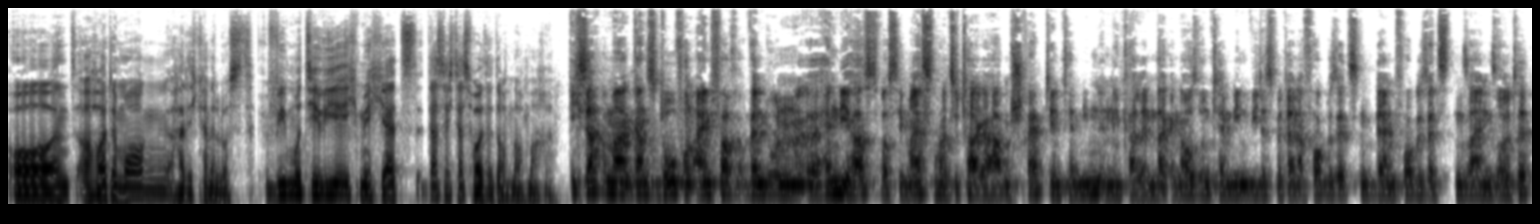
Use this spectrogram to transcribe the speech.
und heute Morgen hatte ich keine Lust. Wie motiviere ich mich jetzt, dass ich das heute doch noch mache? Ich sage immer ganz doof und einfach, wenn du ein äh, Handy hast, was die meisten heutzutage haben, schreib dir einen Termin in den Kalender, genauso einen Termin, wie das mit deiner Vorgesetzten, deinem Vorgesetzten sein sollte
